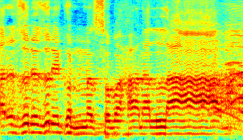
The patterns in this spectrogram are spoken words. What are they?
আর জোরে জোরে কন্যা সোবাহান আল্লাহ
